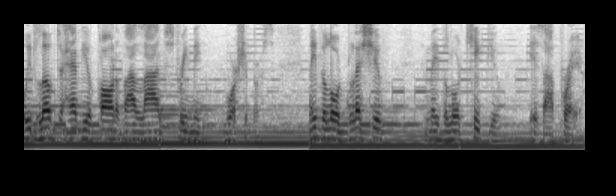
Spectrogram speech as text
we'd love to have you a part of our live streaming worshipers. May the Lord bless you and may the Lord keep you is our prayer.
